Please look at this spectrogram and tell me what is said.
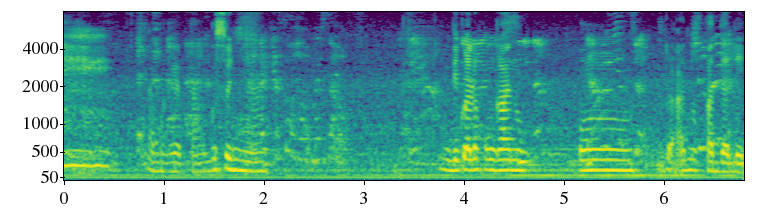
Sama kita. Gusto niya. Hindi ko alam kung gaano, kung gaano kadali.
